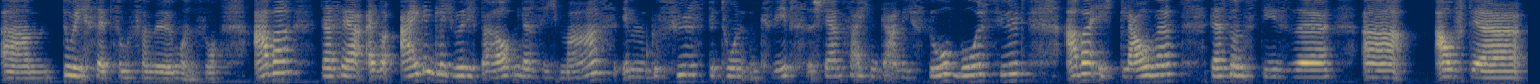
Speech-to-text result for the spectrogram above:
ähm, Durchsetzungsvermögen und so. Aber dass er, also eigentlich würde ich behaupten, dass sich Mars im gefühlsbetonten Krebs-Sternzeichen gar nicht so wohl fühlt. Aber ich glaube, dass uns diese äh, auf der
